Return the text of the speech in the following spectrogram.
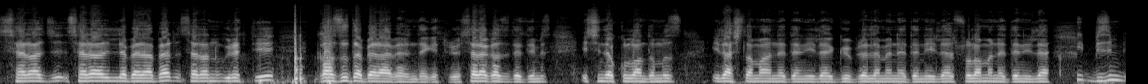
seracı, sera ile beraber seranın ürettiği gazı da beraberinde getiriyor. Sera gazı dediğimiz içinde kullandığımız ilaçlama nedeniyle, gübreleme nedeniyle, sulama nedeniyle bizim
